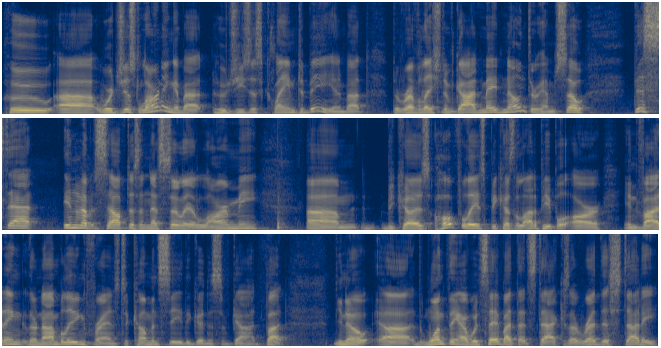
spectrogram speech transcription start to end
who uh, were just learning about who Jesus claimed to be and about the revelation of God made known through him. So this stat, in and of itself, doesn't necessarily alarm me. Um, because hopefully it's because a lot of people are inviting their non-believing friends to come and see the goodness of God. But you know, uh, one thing I would say about that stat, because I read this study, uh,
